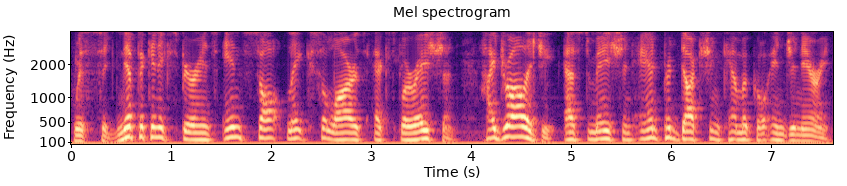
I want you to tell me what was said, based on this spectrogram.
with significant experience in Salt Lake Salar's exploration hydrology, estimation, and production chemical engineering.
